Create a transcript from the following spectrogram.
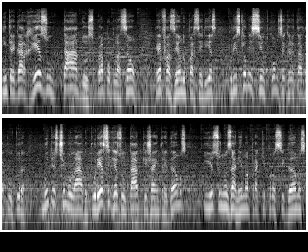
entregar resultados para a população, é fazendo parcerias. Por isso que eu me sinto, como secretário da Cultura, muito estimulado por esse resultado que já entregamos e isso nos anima para que prossigamos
